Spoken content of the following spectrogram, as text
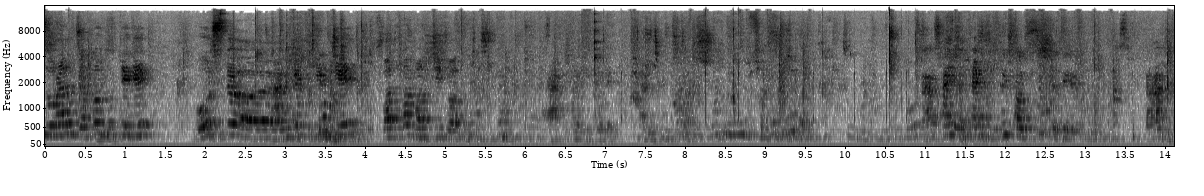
зураг зохион бүтээгээд өөрсдөө ингээд хэмжээд бодлого болж иж болно. Аа хэлээ. За сайн сайн их сонссон шүү дээ. Тэгээд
